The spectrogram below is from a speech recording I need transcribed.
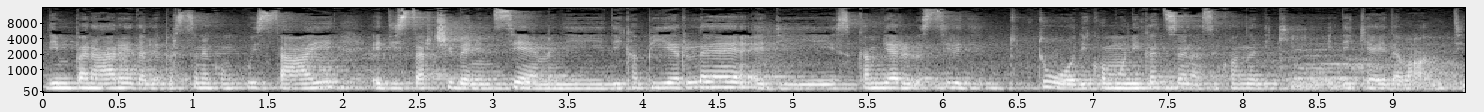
di imparare dalle persone con cui stai e di starci bene insieme, di, di capirle e di scambiare lo stile di, tuo di comunicazione a seconda di chi, di chi hai davanti.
